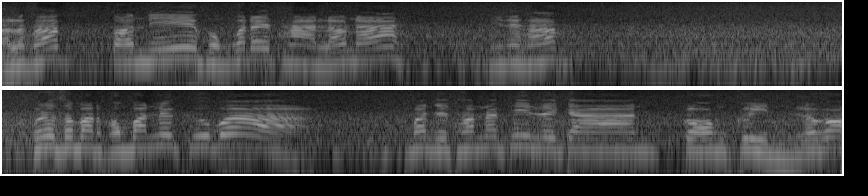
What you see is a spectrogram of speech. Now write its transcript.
เอาละครับ ตอนนี้ผมก็ได้ทานแล้วนะ นี่นะครับ คุณสมบัติของมันก็คือว่ามันจะทำหน้าที่ในการกรองกลิ่นแล้วก็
